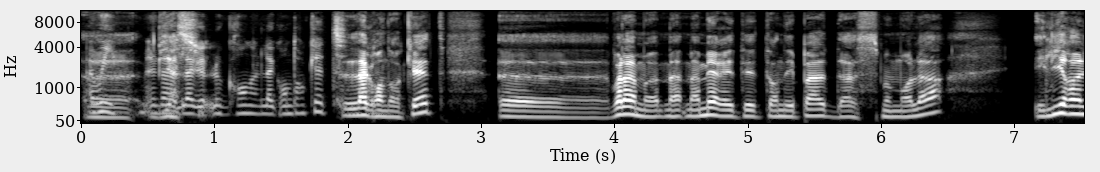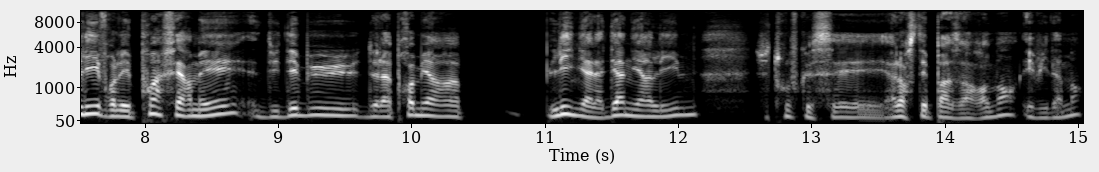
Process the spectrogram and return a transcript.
Ah oui, Euh, la, la- sûr. le grand, la grande enquête. La grande enquête. Euh, voilà, ma, mère était en EHPAD à ce moment-là. Et lire un livre, les points fermés, du début de la première ligne à la dernière ligne, je trouve que c'est. Alors, c'était pas un roman, évidemment,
